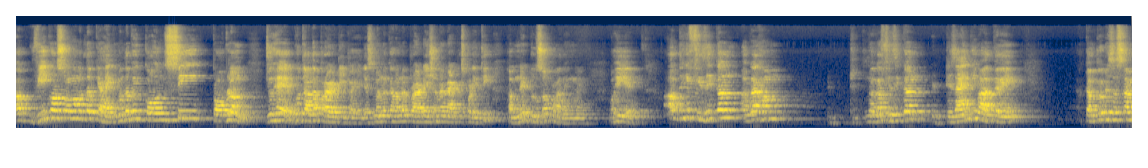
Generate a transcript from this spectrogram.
अब वीक और स्ट्रॉन्ग मतलब क्या है? मतलब भाई, कौन सी प्रॉब्लम जो है, वो ज़्यादा प्रायोरिटी पे है? जैसे मैंने कहा, हमने प्रायोरिटेशन में मैट्रिक्स पढ़ी थी, हमने टूल्स ऑफ़ प्लानिंग में। वही है। अब देखिए फ़िज़िकल अगर हम, अगर फ़िज़िकल डिज़ाइन की बात करें कंप्यूटर सिस्टम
